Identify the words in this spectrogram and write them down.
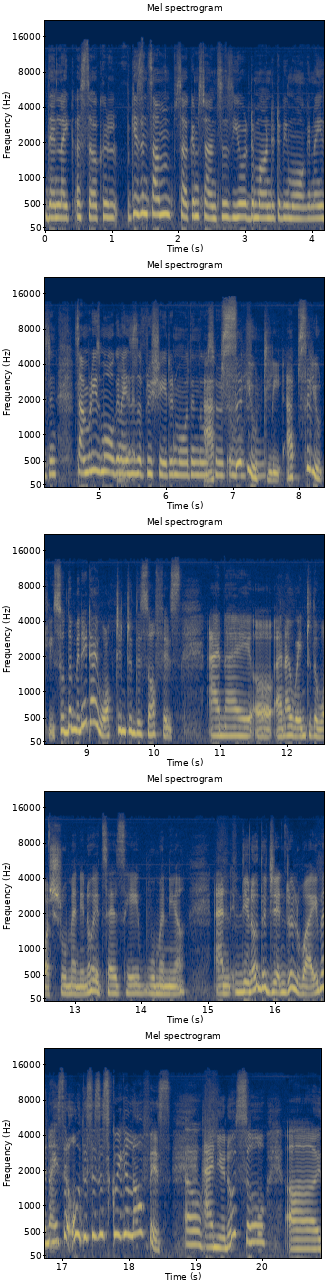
than like a circle? Because in some circumstances you're demanded to be more organized, and somebody who's more organized is appreciated more than those who are absolutely absolutely so the minute i walked into this office and i uh, and i went to the washroom and you know it says hey woman here and you know the general vibe. And i said oh this is a squiggle office. Oh. and you know so uh,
